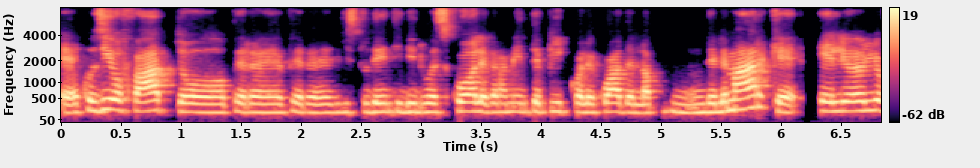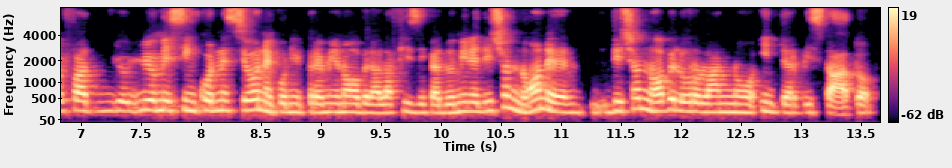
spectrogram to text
Eh, così ho fatto per, per, gli studenti di due scuole veramente piccole qua della, delle Marche e li ho, li, ho fatto, li ho, messi in connessione con il premio Nobel alla fisica 2019, 19, loro l'hanno intervistato.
